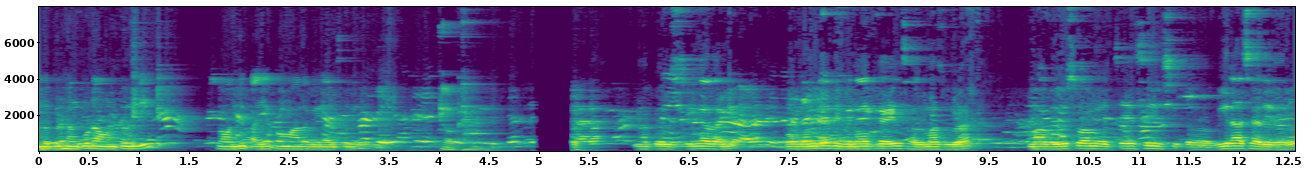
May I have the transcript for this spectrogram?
అనుగ్రహం కూడా ఉంటుంది. సో అందుకు అయ్యప్ప మాల వేయాల్సింది. నా పేరు శ్రీనాథ్ అండి. నేను ఉండేది వినాయక హిల్స్ హల్మాస్ కూడా మా గురుస్వామి వచ్చేసి వీరాచారి గారు.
